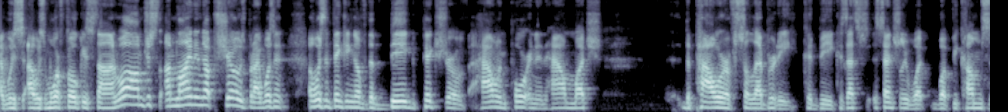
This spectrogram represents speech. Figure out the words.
I was I was more focused on well I'm just I'm lining up shows but I wasn't I wasn't thinking of the big picture of how important and how much the power of celebrity could be because that's essentially what what becomes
